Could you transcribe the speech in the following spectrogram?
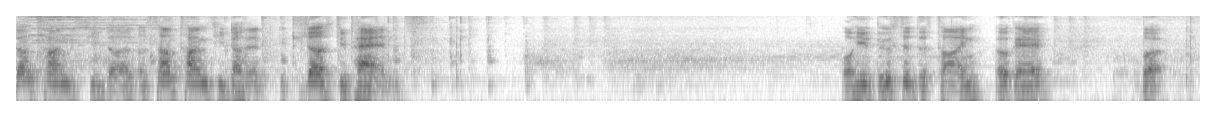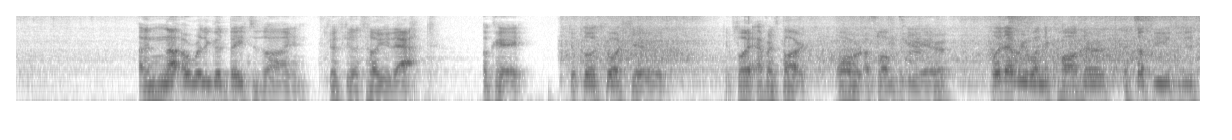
Sometimes he does, and sometimes he doesn't. It just depends. Well, he's boosted this time. Okay. But, and not a really good base design. Just gonna tell you that. Okay. Deploy Scorchers. Deploy Everspark. Or a Bombardier. Whatever you want to call her. It's up to you to just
